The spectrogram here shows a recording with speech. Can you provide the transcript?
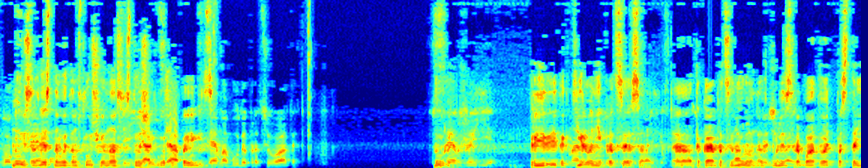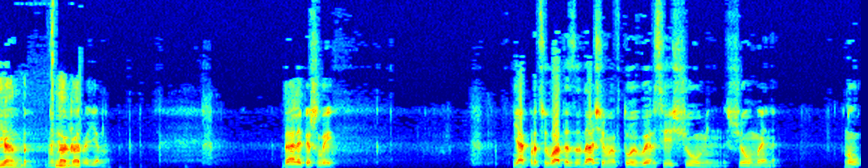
блок Ну и, соответственно, в этом случае у нас источник як ця должен появиться. система буде працювати. Добре. Все вже є. При редактировании процесса э, такая процедура у нас будет срабатывать постоянно. Мені Да, дуже ка- приємно. Далі пішли. Як працювати з задачами в той версії, що у мен- що у мене? Ну,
